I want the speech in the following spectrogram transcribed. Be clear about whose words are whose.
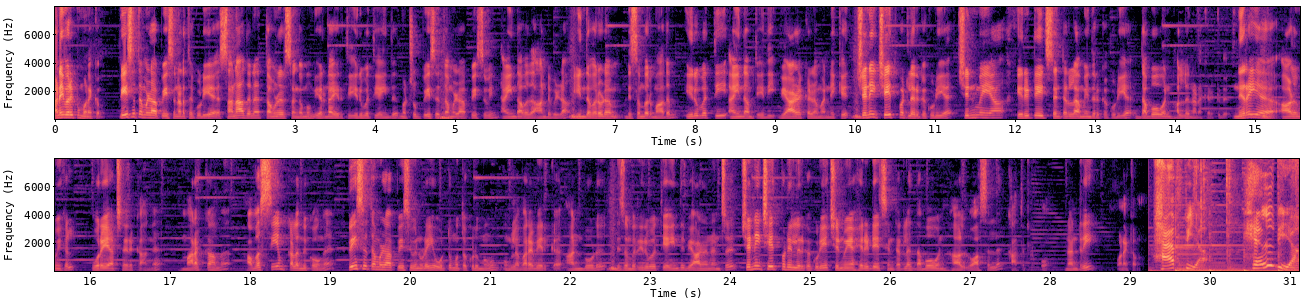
Speaker 1: அனைவருக்கும் வணக்கம். பேசு தமிழா பேசு நடத்தக்கூடிய சனாதன தமிழர் சங்கமம் இரண்டாயிரத்தி இருபத்தி ஐந்து மற்றும் பேசு தமிழா பேசுவின் ஐந்தாவது ஆண்டு விழா. இந்த வருடம் டிசம்பர் மாதம் இருபத்தி ஐந்தாம் தேதி வியாழக்கிழமை அன்னைக்கு சென்னை சேத்பட்டில் இருக்கக்கூடிய சின்மயா ஹெரிடேஜ் சென்டர்ல அமைந்திருக்கக்கூடிய தபோவன் ஹால்ல நடக்க இருக்குது நிறைய ஆளுமைகள் உரையாற்ற இருக்காங்க. மறக்காம அவசியம் கலந்துக்கோங்க. பேசு தமிழா பேசுவினுடைய ஒட்டுமொத்த குடும்பமும் உங்களை வரவேற்க அன்போடு டிசம்பர் இருபத்தி ஐந்து வியாழன் அன்று சென்னை சேத்பட்டில் இருக்கக்கூடிய சின்மயா ஹெரிடேஜ் சென்டர்ல தபோவன் ஹால் வாசல்ல காத்துட்டு இருப்போம். நன்றி. வணக்கம்.
Speaker 2: ஹாப்பியா ஹெல்தியா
